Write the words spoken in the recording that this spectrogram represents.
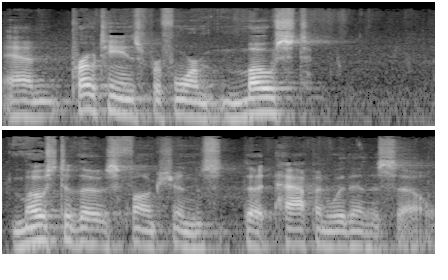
and proteins perform most, most of those functions that happen within the cell.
